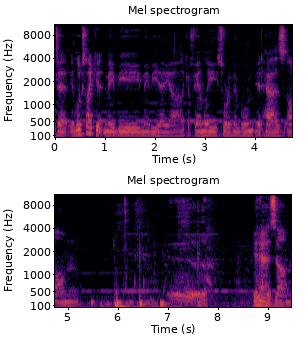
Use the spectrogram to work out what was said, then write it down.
that it looks like it may be maybe a uh, like a family sort of emblem. It has um, it has um,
